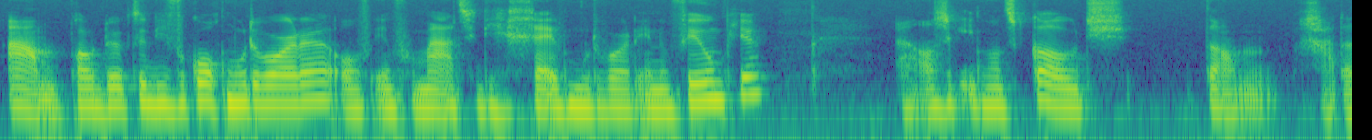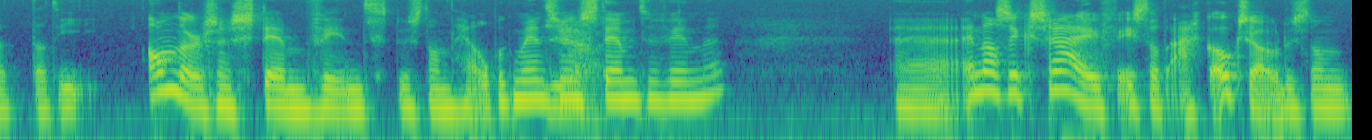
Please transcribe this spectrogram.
aan producten die verkocht moeten worden of informatie die gegeven moet worden in een filmpje. Als ik iemands coach, dan gaat het dat hij anders een stem vindt. Dus dan help ik mensen een stem te vinden. Uh, en als ik schrijf, is dat eigenlijk ook zo. Dus dan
